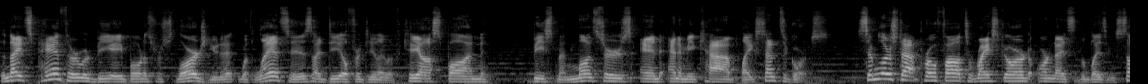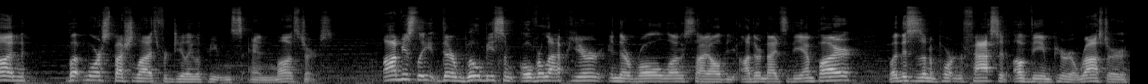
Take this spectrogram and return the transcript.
the Knights Panther would be a bonus versus large unit with lances ideal for dealing with Chaos Spawn, Beastmen monsters, and enemy cav like Centaurs. Similar stat profile to Reiksguard or Knights of the Blazing Sun, but more specialized for dealing with mutants and monsters. Obviously, there will be some overlap here in their role alongside all the other Knights of the Empire, but this is an important facet of the Imperial roster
